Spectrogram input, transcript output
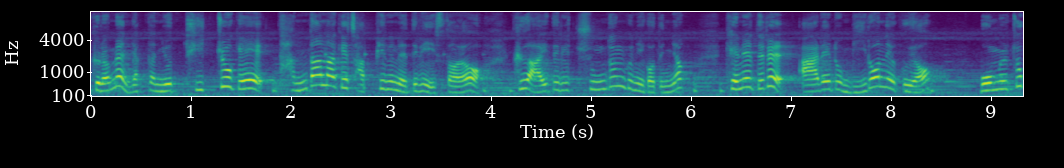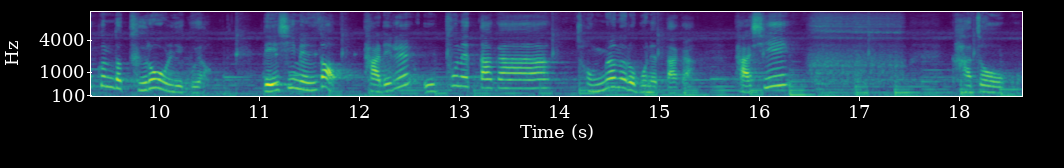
그러면 약간 이 뒤쪽에 단단하게 잡히는 애들이 있어요. 그 아이들이 중둔근이거든요. 걔네들을 아래로 밀어내고요. 몸을 조금 더 들어 올리고요. 내쉬면서 다리를 오픈했다가 정면으로 보냈다가 다시 후, 가져오고 후,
